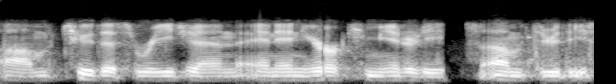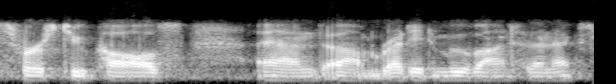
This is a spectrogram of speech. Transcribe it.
um, to this region and in your communities um, through these first two calls, and um, ready to move on to the next.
